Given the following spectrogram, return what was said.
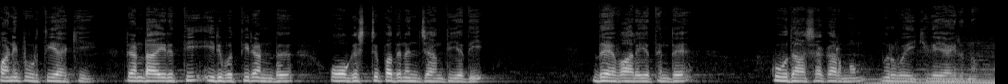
പണി പൂർത്തിയാക്കി രണ്ടായിരത്തി ഇരുപത്തി രണ്ട് ഓഗസ്റ്റ് പതിനഞ്ചാം തീയതി ദേവാലയത്തിന്റെ കൂതാശ കർമ്മം നിർവഹിക്കുകയായിരുന്നു.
